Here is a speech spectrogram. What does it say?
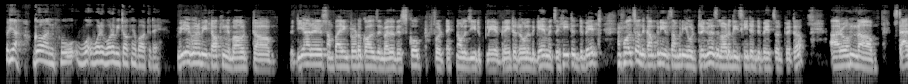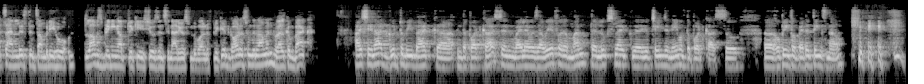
But yeah, go on. Who, what, what are we talking about today? We are going to be talking about uh, the DRS, umpiring protocols, and whether there's scope for technology to play a greater role in the game. It's a heated debate. I'm also in the company of somebody who triggers a lot of these heated debates on Twitter. Our own uh, stats analyst and somebody who loves bringing up tricky issues and scenarios from the world of cricket. Gaurav Sundararaman, welcome back. Hi, Srinath. Good to be back uh, in the podcast. And while I was away for a month, it looks like uh, you've changed the name of the podcast. So, uh, hoping for better things now.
